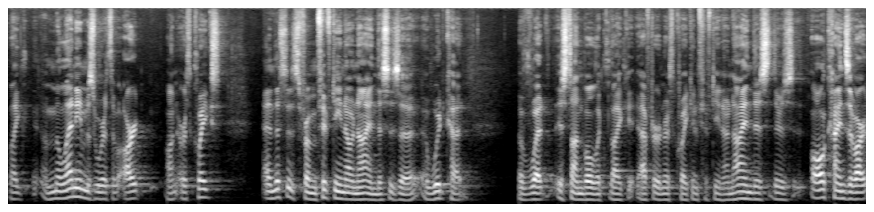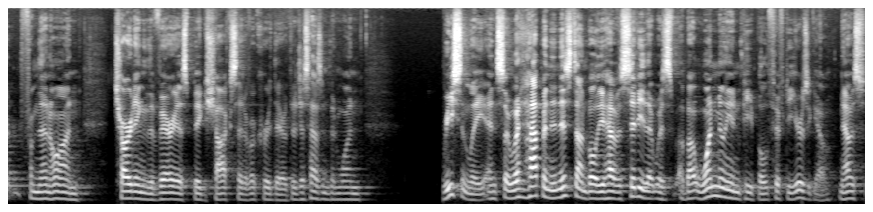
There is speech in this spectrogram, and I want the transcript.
like, a millennium's worth of art on earthquakes. And this is from 1509. This is a, a woodcut of what Istanbul looked like after an earthquake in 1509. There's, there's all kinds of art from then on charting the various big shocks that have occurred there. There just hasn't been one recently. And so what happened in Istanbul, you have a city that was about 1 million people 50 years ago. Now it's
